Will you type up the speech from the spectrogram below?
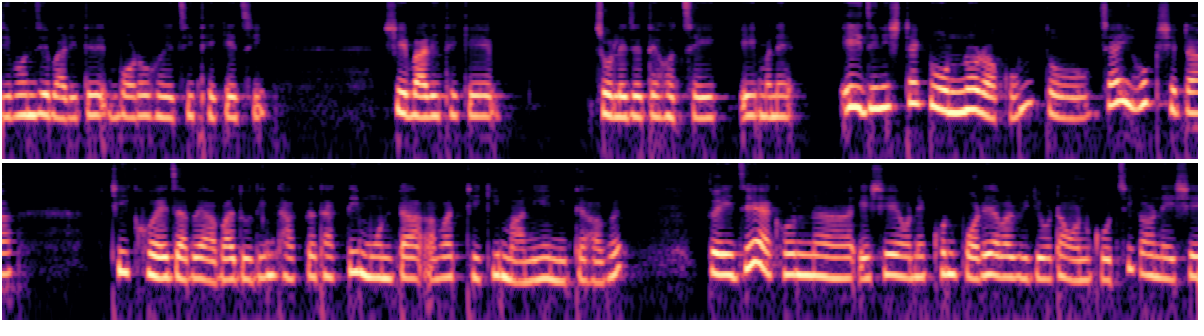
জীবন যে বাড়িতে বড় হয়েছি, থেকেছি, সে বাড়ি থেকে চলে যেতে হচ্ছে। এই মানে এই জিনিসটা একটু অন্য রকম তো যাই হোক, সেটা ঠিক হয়ে যাবে। আবার দুদিন থাকতে থাকতেই মনটা আবার ঠিকই মানিয়ে নিতে হবে। তো এই যে এখন এসে অনেকক্ষণ পরে আবার ভিডিওটা অন করছি। কারণ এসে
